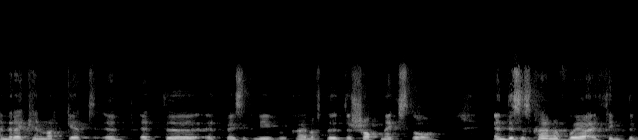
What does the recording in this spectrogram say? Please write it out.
and that I cannot get at, at the at basically kind of the, the shop next door. And this is kind of where I think that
